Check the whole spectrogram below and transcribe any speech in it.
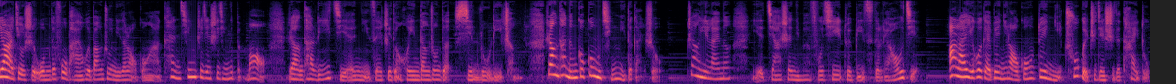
第二就是我们的复盘会帮助你的老公啊看清这件事情的本貌，让他理解你在这段婚姻当中的心路历程，让他能够共情你的感受。这样一来呢，也加深你们夫妻对彼此的了解；二来也会改变你老公对你出轨这件事的态度。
